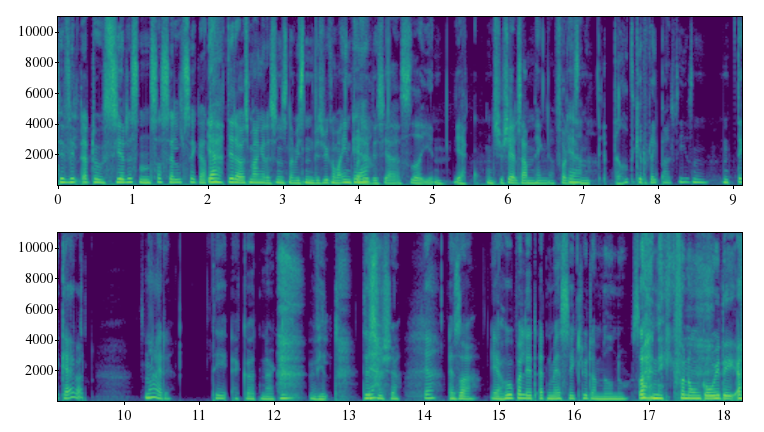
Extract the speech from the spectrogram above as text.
Det er vildt, at du siger det sådan så selvsikkert. Ja, det er der også mange, der synes, når vi, sådan, hvis vi kommer ind på Ja. det, hvis jeg sidder i en, ja, en social sammenhæng, og folk ja. Er sådan, hvad, det kan du da ikke bare sige? Sådan, "Mm, det kan jeg godt. Sådan har jeg det. Det er godt nok vildt. Det ja. synes jeg. Ja. Altså, jeg håber lidt, at Mads ikke lytter med nu, så han ikke får nogle gode idéer.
